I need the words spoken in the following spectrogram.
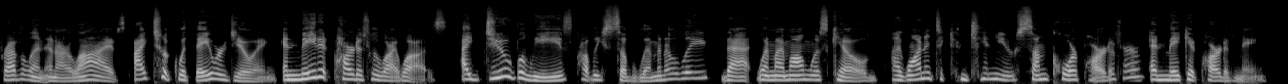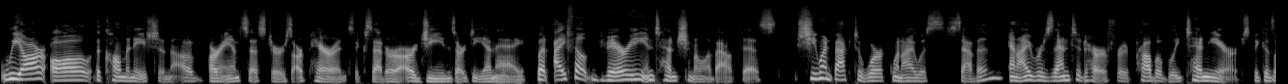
prevalent in our lives, I took what they were doing and made it part of who I was. I do believe, probably subliminally, that when my mom was killed, I wanted to continue some core part of her and make it part of me. We are all the culmination of our ancestors, our parents, et cetera, our genes, our DNA. But I felt very intentional about this. She went back to work when I was seven, and I resented her for probably 10 years because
